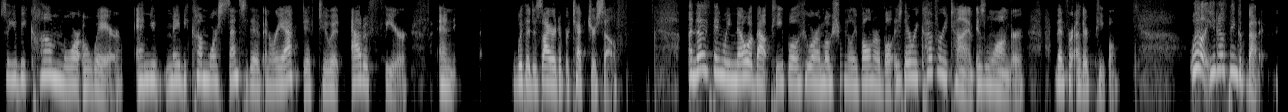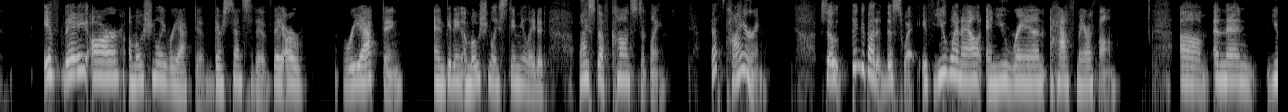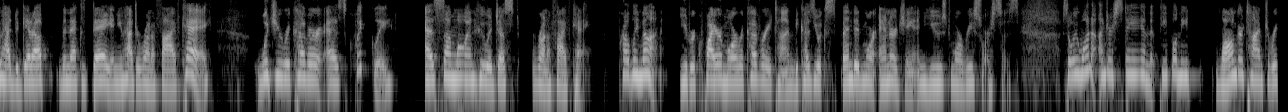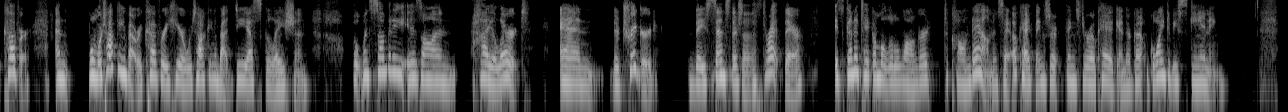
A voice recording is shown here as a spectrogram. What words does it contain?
So you become more aware and you may become more sensitive and reactive to it out of fear and with a desire to protect yourself. Another thing we know about people who are emotionally vulnerable is their recovery time is longer than for other people. Well, you know, think about it. If they are emotionally reactive, they're sensitive, they are reacting and getting emotionally stimulated by stuff constantly, that's tiring. So think about it this way if you went out and you ran a half marathon, um, and then you had to get up the next day and you had to run a 5k would you recover as quickly as someone who had just run a 5k probably not. You'd require more recovery time because you expended more energy and used more resources. So we want to understand that people need longer time to recover. And when we're talking about recovery here we're talking about de-escalation. But when somebody is on high alert and they're triggered they sense there's a threat there it's going to take them a little longer to calm down and say okay things are things are okay again. They're go- going to be scanning.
